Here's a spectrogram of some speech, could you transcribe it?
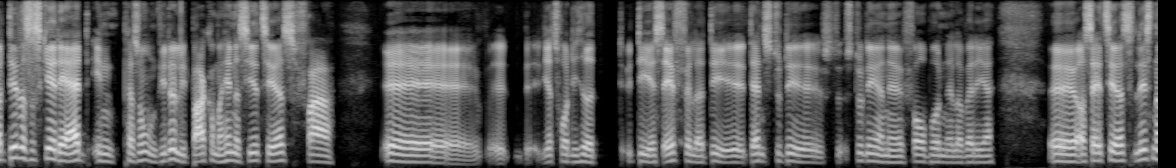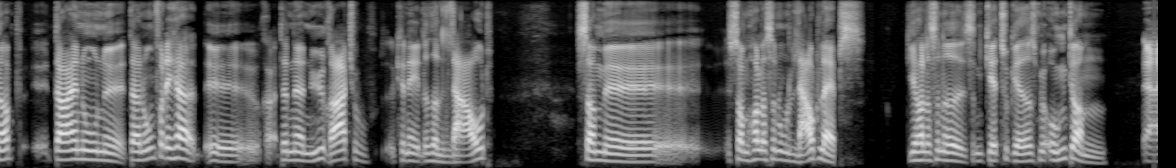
og det, der så sker, det er, at en person vidderligt bare kommer hen og siger til os fra, øh, jeg tror, de hedder DSF, eller det, Dansk Studer, Studerende Forbund, eller hvad det er, øh, og sagde til os, listen op, der er nogle, øh, der er nogen fra det her, øh, den her nye radiokanal, der hedder Loud, som, øh, som holder sådan nogle Loud Labs. De holder sådan noget sådan get-togethers med ungdommen, Ja.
